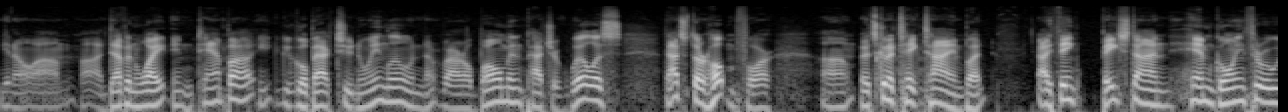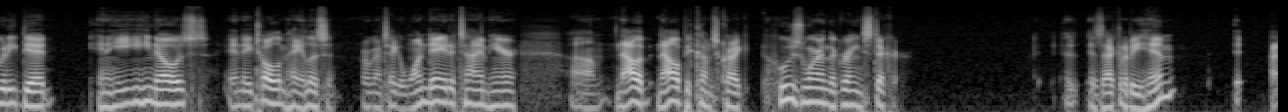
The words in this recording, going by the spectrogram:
you know, um, uh, Devin White in Tampa. You go back to New England with NaVorro Bowman, Patrick Willis. That's what they're hoping for. Um, it's going to take time, but I think based on him going through what he did, and he, he knows, and they told him, hey, listen, we're going to take it one day at a time here. Um, now, now it becomes Craig, who's wearing the green sticker? Is that going to be him? I,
